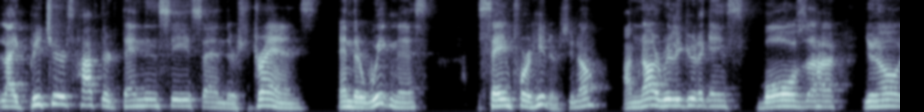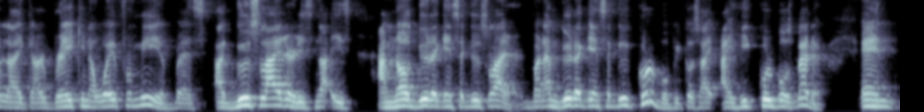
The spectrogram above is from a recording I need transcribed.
like pitchers have their tendencies and their strengths and their weakness. Same for hitters, you know. I'm not really good against balls that you know like are breaking away from me. But a good slider is not is I'm not good against a good slider, but I'm good against a good curveball because I, I hit curveballs better. And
